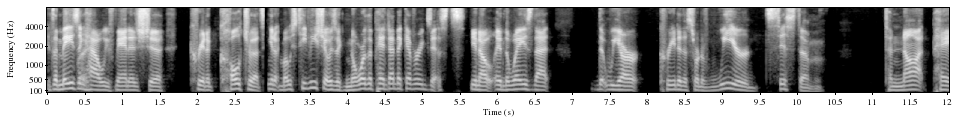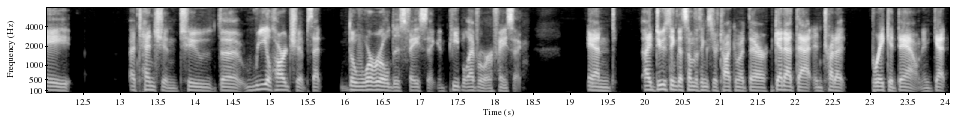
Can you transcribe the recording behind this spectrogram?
It's amazing right. how we've managed to create a culture that's you know most tv shows ignore the pandemic ever exists you know in the ways that that we are created a sort of weird system to not pay attention to the real hardships that the world is facing and people everywhere are facing. And i do think that some of the things you're talking about there get at that and try to break it down and get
